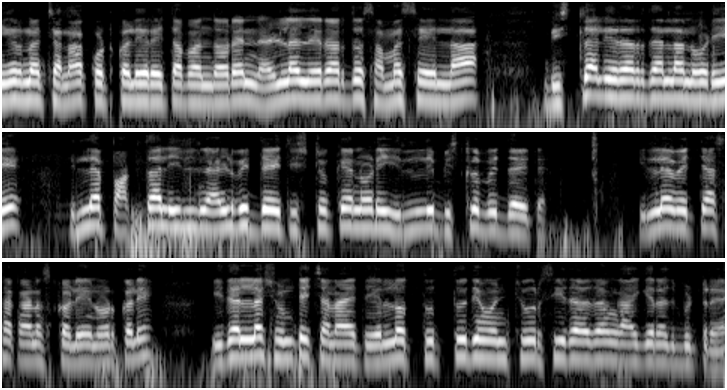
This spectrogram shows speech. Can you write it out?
ನೀರನ್ನ ಚೆನ್ನಾಗಿ ಕೊಟ್ಕೊಳ್ಳಿ ರೈತ ಬಂದವ್ರೆ. ನೆರಳಲ್ಲಿರೋದು ಸಮಸ್ಯೆ ಇಲ್ಲ. ಬಿಸಿಲಲ್ಲಿರೋದೆಲ್ಲ ನೋಡಿ ಇಲ್ಲೇ ಪಕ್ಕದಲ್ಲಿ ಇಲ್ಲಿ ನೆರಳು ಬಿದ್ದೈತೆ, ಇಷ್ಟಕ್ಕೆ ನೋಡಿ ಇಲ್ಲಿ ಬಿಸಿಲು ಬಿದ್ದೈತೆ. ಇಲ್ಲೇ ವ್ಯತ್ಯಾಸ ಕಾಣಿಸ್ಕೊಳ್ಳಿ, ನೋಡ್ಕೊಳ್ಳಿ. ಇದೆಲ್ಲ ಶುಂಠಿ ಚೆನ್ನಾಗೈತೆ. ಎಲ್ಲೋ ತುತ್ತುದಿ ಒಂಚೂರು ಸೀದಾದಂಗೆ ಆಗಿರೋದು ಬಿಟ್ಟರೆ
